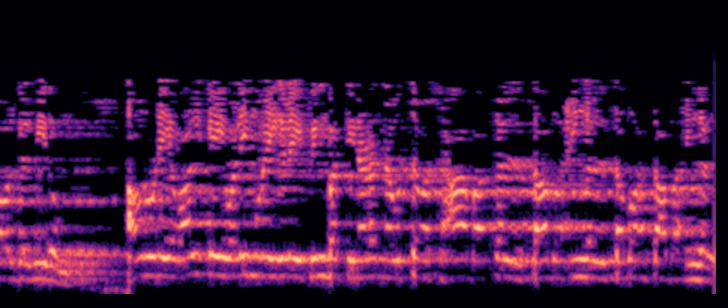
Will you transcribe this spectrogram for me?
அவர்கள் மீதும் அவருடைய வாழ்க்கை வழிமுறைகளை பின்பற்றி நடந்த உத்தம சஹாபாக்கள் தாபகங்கள் தபா தாபகங்கள்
